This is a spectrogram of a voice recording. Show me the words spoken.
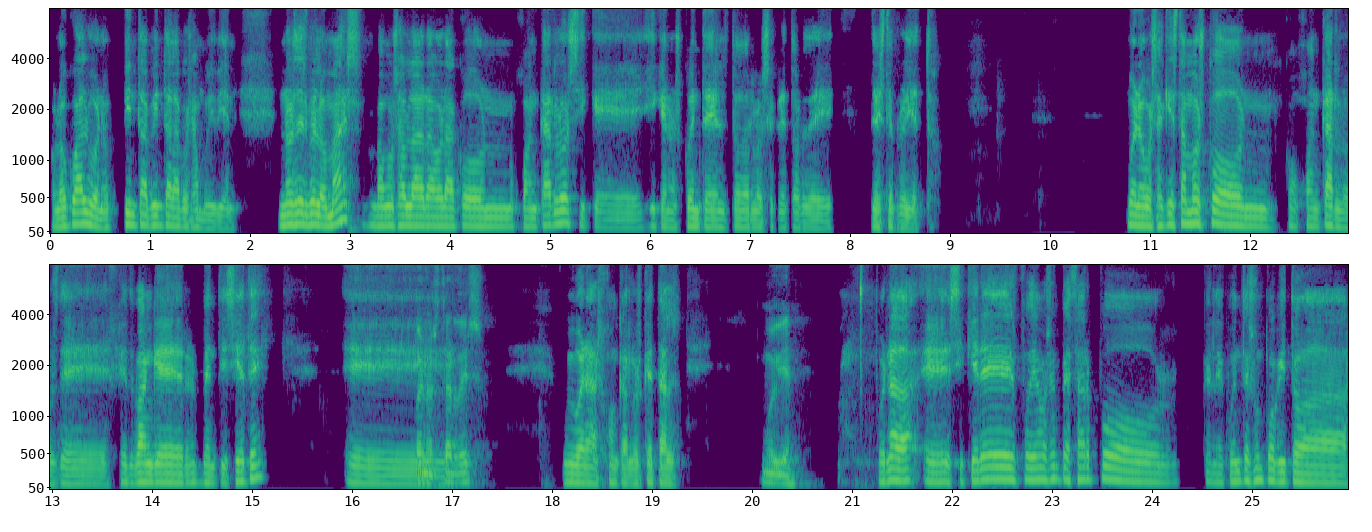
Con lo cual, bueno, pinta, pinta la cosa muy bien. No os desvelo más, vamos a hablar ahora con Juan Carlos y que, que nos cuente él todos los secretos de este proyecto. Bueno, pues aquí estamos con, Juan Carlos de Headbanger 27. Eh, buenas tardes. Muy buenas, Juan Carlos, ¿qué tal? Muy bien. Pues nada, eh, si quieres podríamos empezar por que le cuentes un poquito a,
